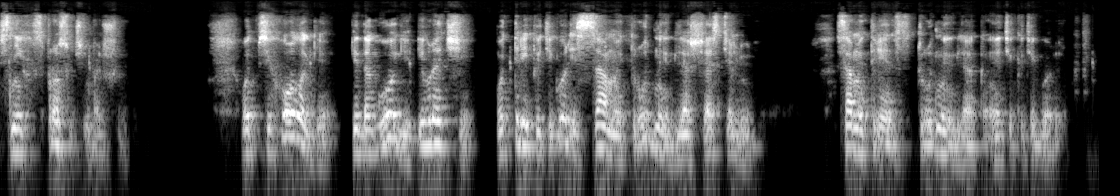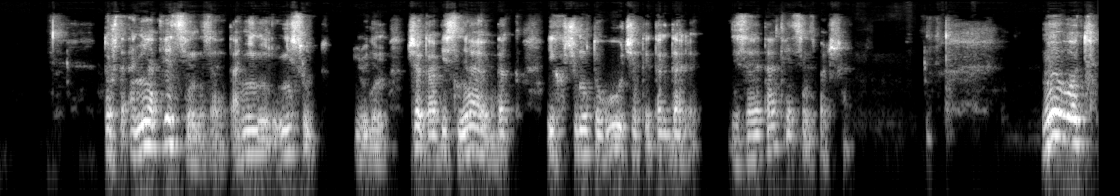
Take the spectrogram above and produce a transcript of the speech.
С них спрос очень большой. Вот психологи, педагоги и врачи. Вот три категории самые трудные для счастья люди. Самые три трудные для этих категорий. Потому что они ответственны за это. Они не, несут людям, что-то объясняют, да, их чему-то учат и так далее. И за это ответственность большая. Ну и вот,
